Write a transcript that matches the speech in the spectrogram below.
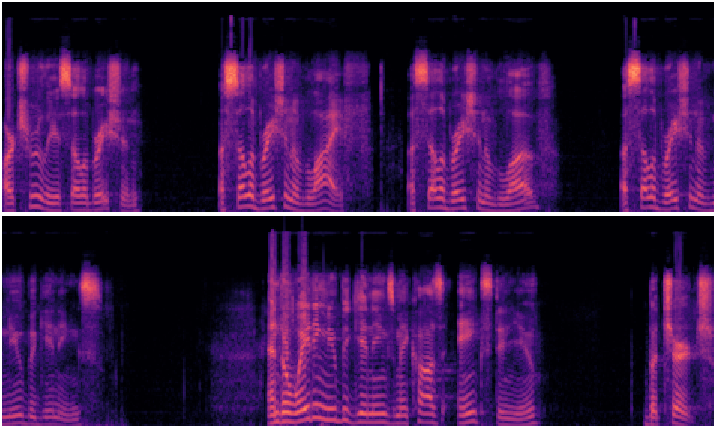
are truly a celebration. A celebration of life, a celebration of love, a celebration of new beginnings. And awaiting new beginnings may cause angst in you. But, church,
